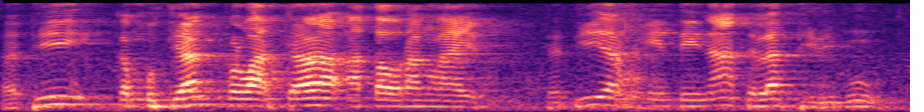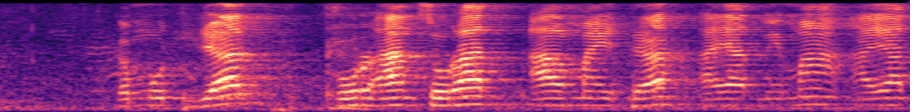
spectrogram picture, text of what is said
Jadi kemudian keluarga atau orang lain. Jadi yang intinya adalah dirimu. Kemudian Quran surat Al-Maidah ayat 5 ayat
